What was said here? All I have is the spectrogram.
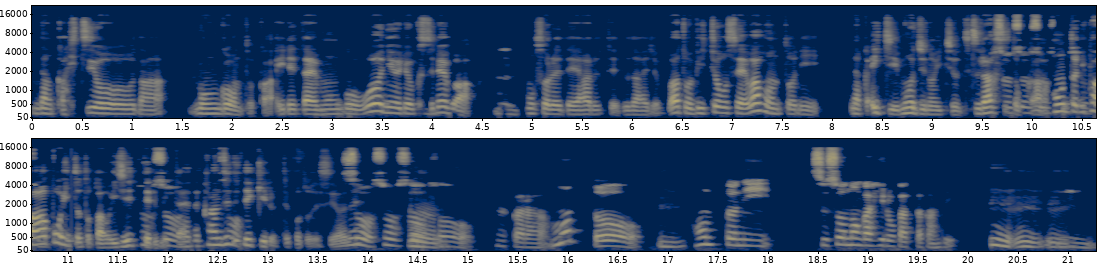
なんか必要な文言とか入れたい文言を入力すれば、うん。もうそれである程度大丈夫。あと微調整は本当に、なんか位置、文字の位置をずらすとか本当にパワーポイントとかをいじってるみたいな感じでできるってことですよね。そうそうそうそう。だから、もっと、うん。本当に、裾野が広がった感じ。うんうんう。うん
